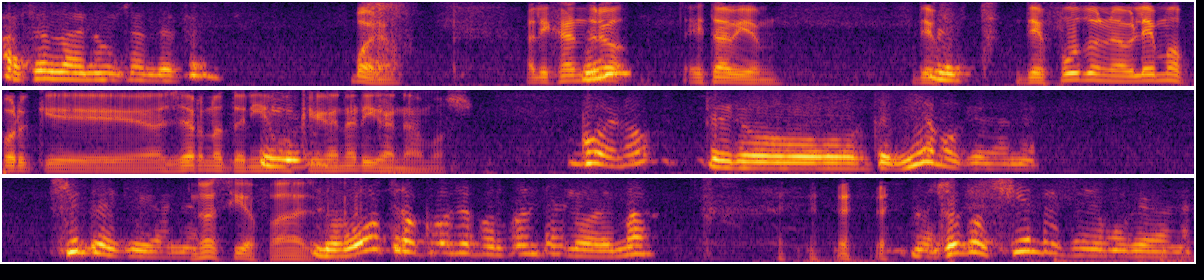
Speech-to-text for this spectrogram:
hacer la denuncia en defensa. Bueno, Alejandro, está bien. De, fútbol no hablemos porque ayer no teníamos que ganar y ganamos. Bueno, pero teníamos que ganar. Siempre hay que ganar. No hacía falta. Lo otro corre por cuenta de lo demás. Nosotros siempre tenemos que ganar.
